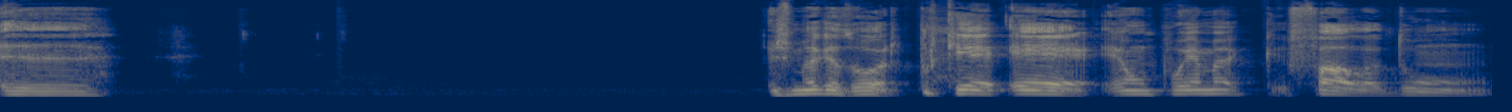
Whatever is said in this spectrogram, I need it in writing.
uh, esmagador, porque é, é, é, um poema que fala de um,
